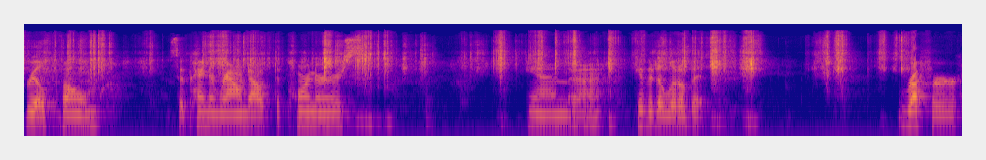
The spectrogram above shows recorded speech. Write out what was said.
real foam. So kind of round out the corners and uh, give it a little bit rougher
